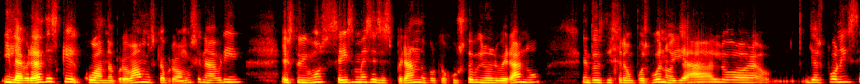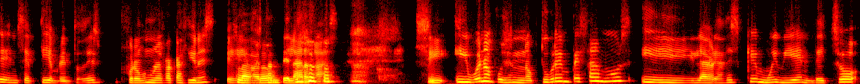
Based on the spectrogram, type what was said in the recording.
Y la verdad es que cuando aprobamos, que aprobamos en abril, estuvimos seis meses esperando porque justo vino el verano. Entonces dijeron, pues bueno, ya, lo, ya os ponéis en septiembre. Entonces fueron unas vacaciones eh, bastante largas. Sí, y bueno, pues en octubre empezamos y la verdad es que muy bien. De hecho,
